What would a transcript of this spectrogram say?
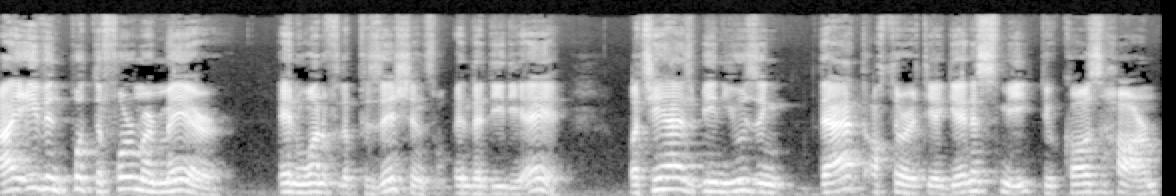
I even put the former mayor in one of the positions in the DDA, but she has been using that authority against me to cause harm.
